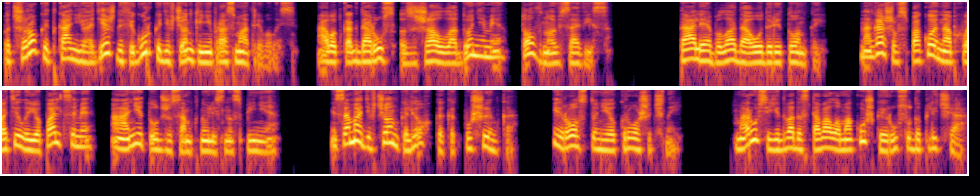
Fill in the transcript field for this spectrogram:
Под широкой тканью одежды фигурка девчонки не просматривалась. А вот когда Рус сжал ладонями, то вновь завис. Талия была до одури тонкой, Нагашев спокойно обхватил ее пальцами, а они тут же сомкнулись на спине. И сама девчонка легкая, как пушинка, и рост у нее крошечный. Маруся едва доставала макушкой Русу до плеча.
